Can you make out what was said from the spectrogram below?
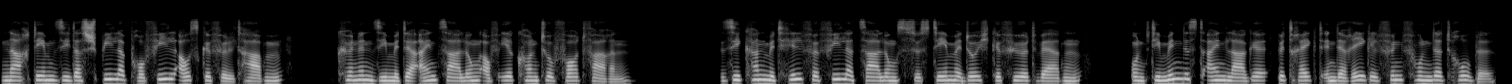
nachdem Sie das Spielerprofil ausgefüllt haben, können Sie mit der Einzahlung auf Ihr Konto fortfahren. Sie kann mit Hilfe vieler Zahlungssysteme durchgeführt werden, und die Mindesteinlage beträgt in der Regel 500 Rubel.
